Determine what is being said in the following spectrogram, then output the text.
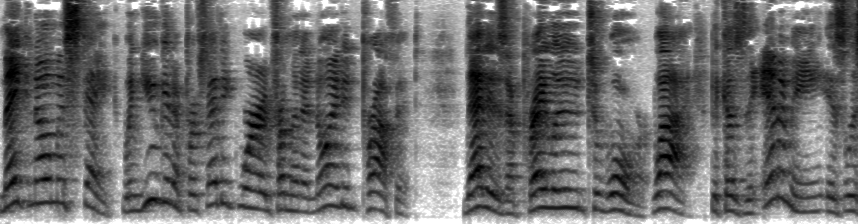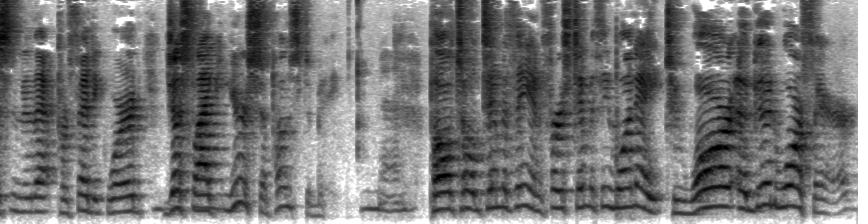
Make no mistake, when you get a prophetic word from an anointed prophet, that is a prelude to war. Why? Because the enemy is listening to that prophetic word just like mm-hmm. you're supposed to be. Amen. Paul told Timothy in 1 Timothy 1 8 to war a good warfare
